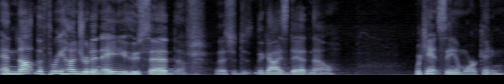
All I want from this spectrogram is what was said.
and not the 380 who said, the guy's dead now? We can't see him working.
